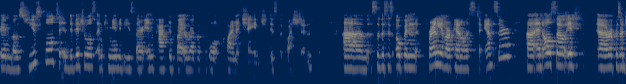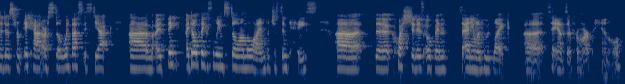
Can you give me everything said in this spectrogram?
been most useful to individuals and communities that are impacted by irrevocable climate change is the question. Um, so this is open for any of our panelists to answer. Uh, and also if uh, representatives from ICCAD are still with us, Istiak, um, I think, I don't think Saleem's still on the line, but just in case, uh, the question is open to anyone who would like uh, to answer from our panel.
